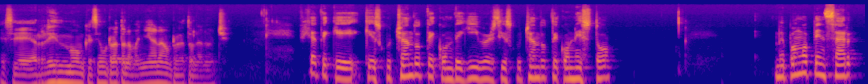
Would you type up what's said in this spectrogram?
ese ritmo, aunque sea un rato a la mañana, un rato a la noche. Fíjate que, que escuchándote con The Givers y escuchándote con esto, me pongo a pensar,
